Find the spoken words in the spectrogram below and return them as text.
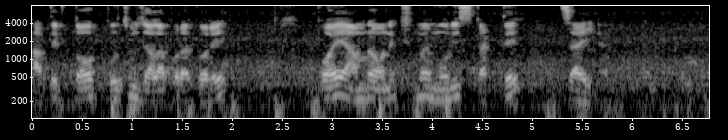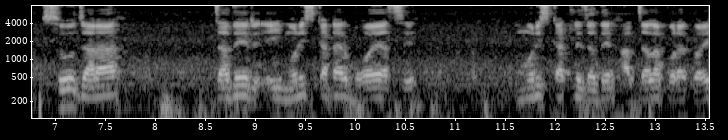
হাতের ত্বক প্রচুর জ্বালা পোড়া করে। ভয়ে আমরা অনেক সময় মরিচ কাটতে চাই না। সো যারা যাদের এই মরিচ কাটার ভয় আছে, মরিচ কাটলে যাদের হাত জ্বালা পোড়া করে,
